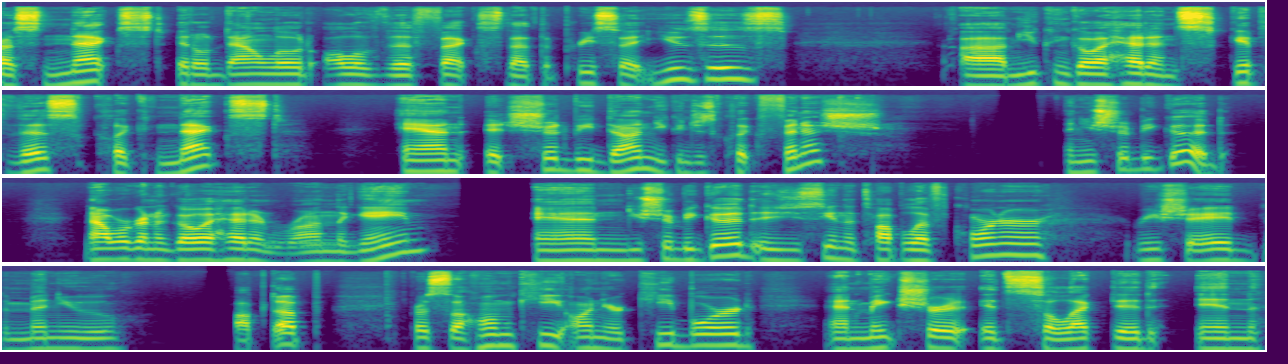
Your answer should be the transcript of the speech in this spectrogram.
press next. It'll download all of the effects that the preset uses. Um, you can go ahead and skip this, click next, and it should be done. You can just click finish and you should be good. Now we're going to go ahead and run the game and you should be good. As you see in the top left corner, reshade, the menu popped up. Press the home key on your keyboard and make sure it's selected in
